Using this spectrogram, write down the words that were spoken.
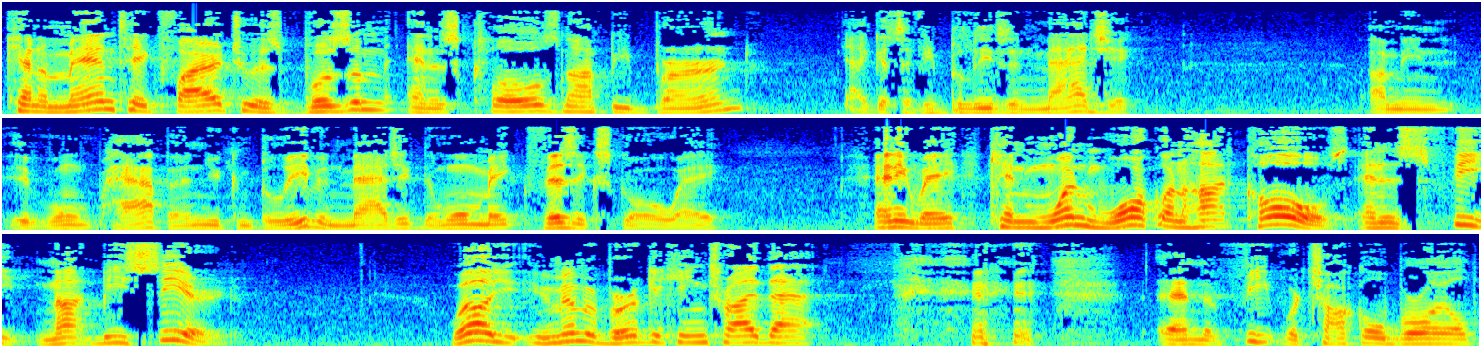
Can a man take fire to his bosom and his clothes not be burned? I guess if he believes in magic, I mean, it won't happen. You can believe in magic that won't make physics go away. Anyway, can one walk on hot coals and his feet not be seared? Well, you, you remember Burger King tried that? and the feet were charcoal broiled.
